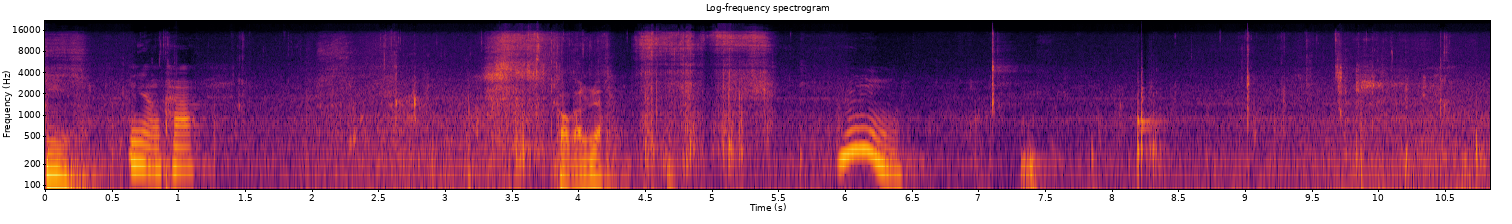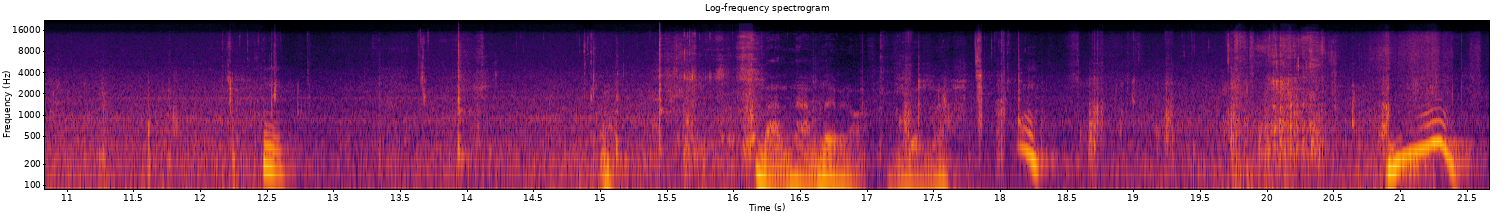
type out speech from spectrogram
อืมอหย่างคะเข้ากันเลยหลานน้ำเลยพี่น้องเดือดมากใ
